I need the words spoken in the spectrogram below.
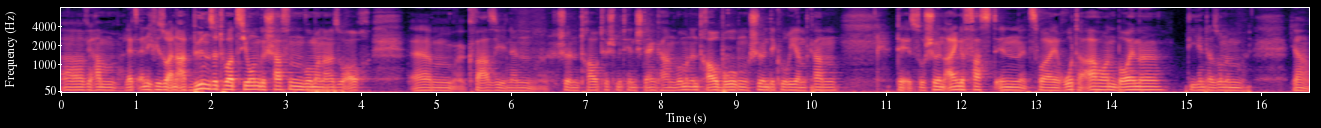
Äh, wir haben letztendlich wie so eine Art Bühnensituation geschaffen, wo man also auch ähm, quasi einen schönen Trautisch mit hinstellen kann, wo man einen Traubogen schön dekorieren kann. Der ist so schön eingefasst in zwei rote Ahornbäume, die hinter so einem ja,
